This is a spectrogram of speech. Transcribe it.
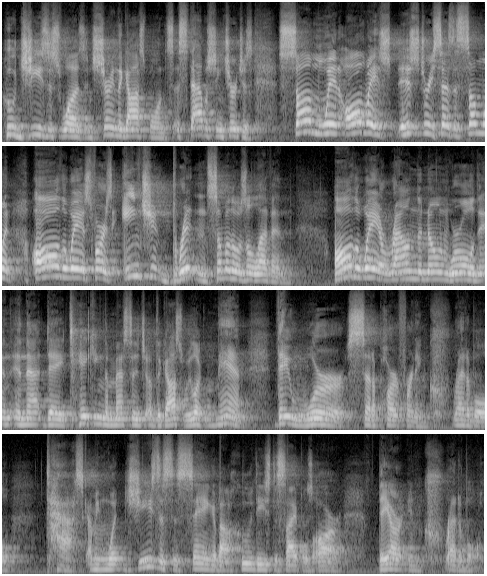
who Jesus was and sharing the gospel and establishing churches. Some went all the way, history says that some went all the way as far as ancient Britain, some of those 11 all the way around the known world in, in that day, taking the message of the gospel. We look, man, they were set apart for an incredible task. I mean, what Jesus is saying about who these disciples are, they are incredible.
